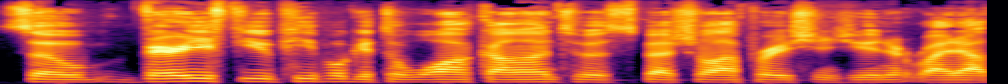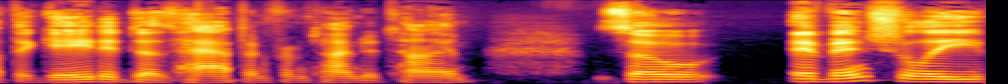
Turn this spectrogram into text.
So very few people get to walk on to a special operations unit right out the gate. It does happen from time to time. So eventually,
